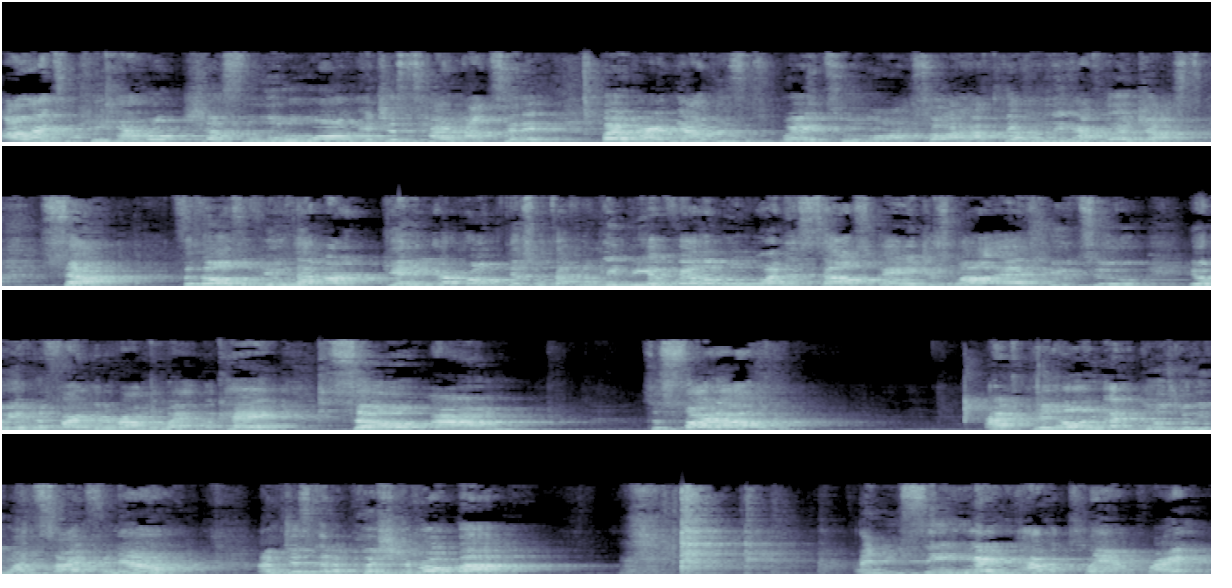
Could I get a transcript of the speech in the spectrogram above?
I like to keep my rope just a little long and just tie knots in it. But right now this is way too long, so I have definitely have to adjust. So for those of you that are getting your rope, this will definitely be available on the sales page as well as YouTube. You'll be able to find it around the web, okay? So um, to start out, I, all you got to do is really one side for now. I'm just gonna push the rope up. And you see here, you have a clamp, right?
